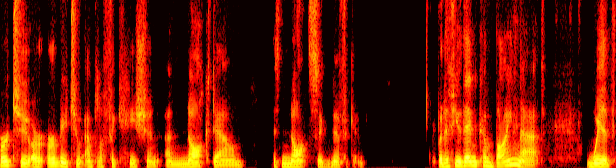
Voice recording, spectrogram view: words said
HER2 or ERBB2 amplification and knockdown is not significant. But if you then combine that with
